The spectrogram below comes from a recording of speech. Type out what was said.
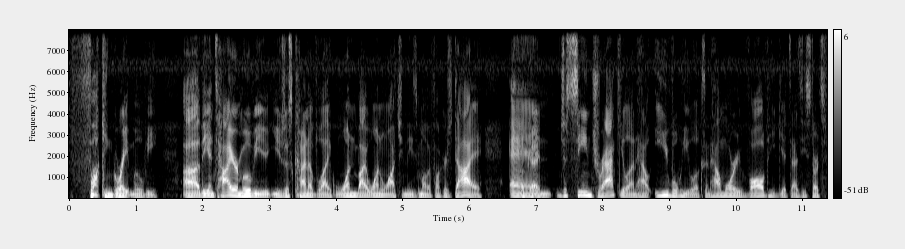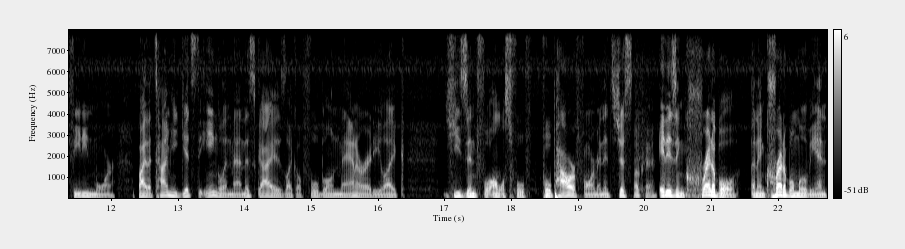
fucking great movie. Uh, the entire movie, you, you just kind of like one by one watching these motherfuckers die and just seeing Dracula and how evil he looks and how more evolved he gets as he starts feeding more. By the time he gets to England, man, this guy is like a full blown man already. Like he's in full, almost full full power form, and it's just Okay. it is incredible, an incredible movie. And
